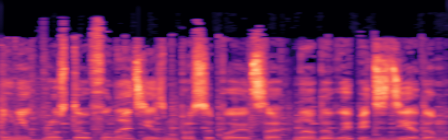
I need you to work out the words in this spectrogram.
У них просто фанатизм просыпается. Надо выпить с дедом.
